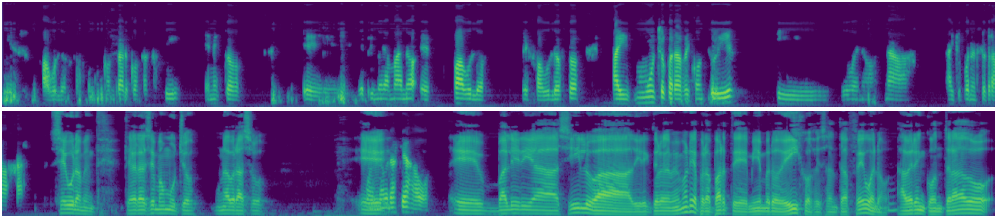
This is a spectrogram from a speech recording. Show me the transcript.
es fabuloso encontrar cosas así en esto eh, de primera mano es fabuloso es fabuloso hay mucho para reconstruir y, bueno nada hay que ponerse a trabajar. Seguramente. Te agradecemos mucho. Un abrazo. Bueno eh, gracias a vos. eh, Valeria Silva, directora de memoria, pero aparte miembro de Hijos de Santa Fe, bueno, haber encontrado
